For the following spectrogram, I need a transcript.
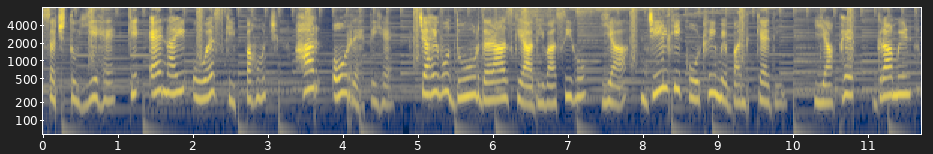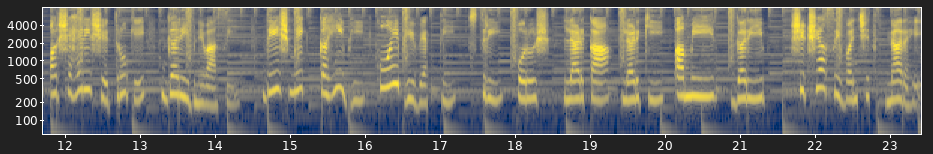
सच तो ये है कि एनआईओएस की पहुँच हर ओर रहती है। चाहे वो दूर दराज के आदिवासी हो या जेल की कोठरी में बंद कैदी, या फिर ग्रामीण और शहरी क्षेत्रों के गरीब निवासी। देश में कहीं भी कोई भी व्यक्ति, स्त्री, पुरुष, लड़का, लड़की, अमीर, गरीब, शिक्षा से वंचित न रहे।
